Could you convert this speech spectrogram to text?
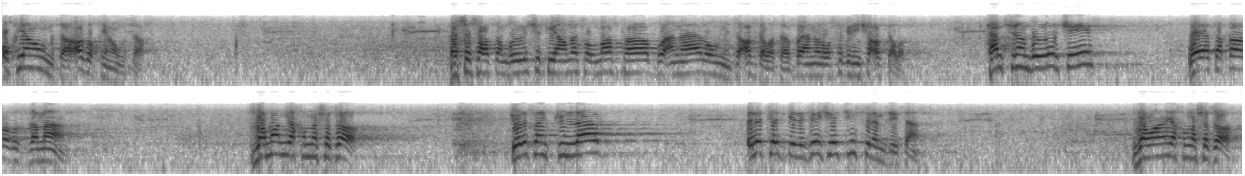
oxuyan olmayacaq, az oxuyan olmayacaq. Rasul Salsan buyurur ki, qiyamət olmaz ta bu əməl olmayacaq, az qalacaq. Bu əməl olsa birinci az qalır. Həmçinin buyurur ki, وَيَتَقَارَبُ zaman Zaman yaxınlaşacaq. Görürsən, günlər elə tez gedəcək ki, heç hiss eləməyəcəksən. Zamanı yaxınlaşacaq.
